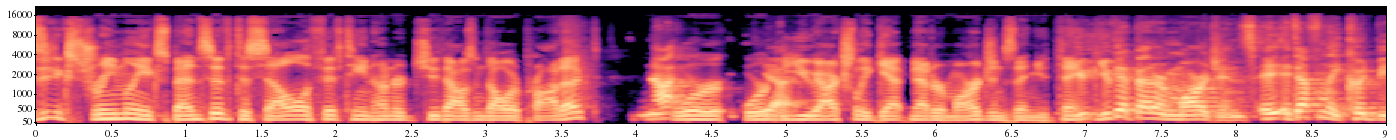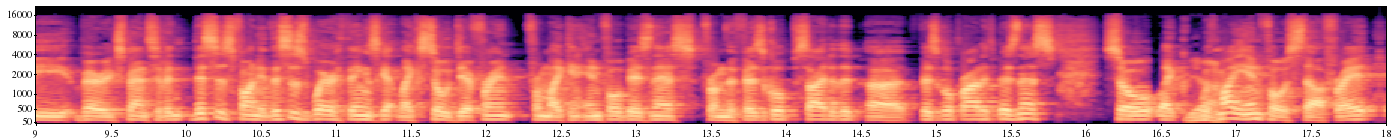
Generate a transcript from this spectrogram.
is it extremely expensive to sell a $1500 $2000 product? Not or or yeah. do you actually get better margins than you'd think? You, you get better margins. It, it, definitely could be very expensive. And this is funny. This is where things get like so different from like an info business from the physical side of the uh, physical product business. So like yeah. with my info stuff right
